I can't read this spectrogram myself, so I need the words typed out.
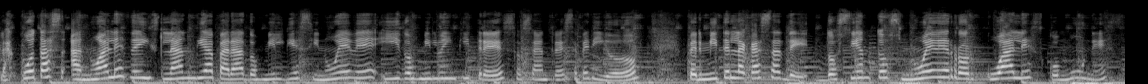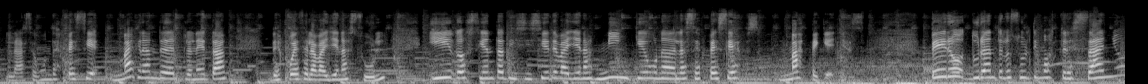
Las cuotas anuales de Islandia para 2019 y 2023, o sea, entre ese periodo, permiten la caza de 209 rorcuales comunes, la segunda especie más grande del planeta después de la ballena azul, y 217 ballenas minke, una de las especies más pequeñas. Pero durante los últimos tres años,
